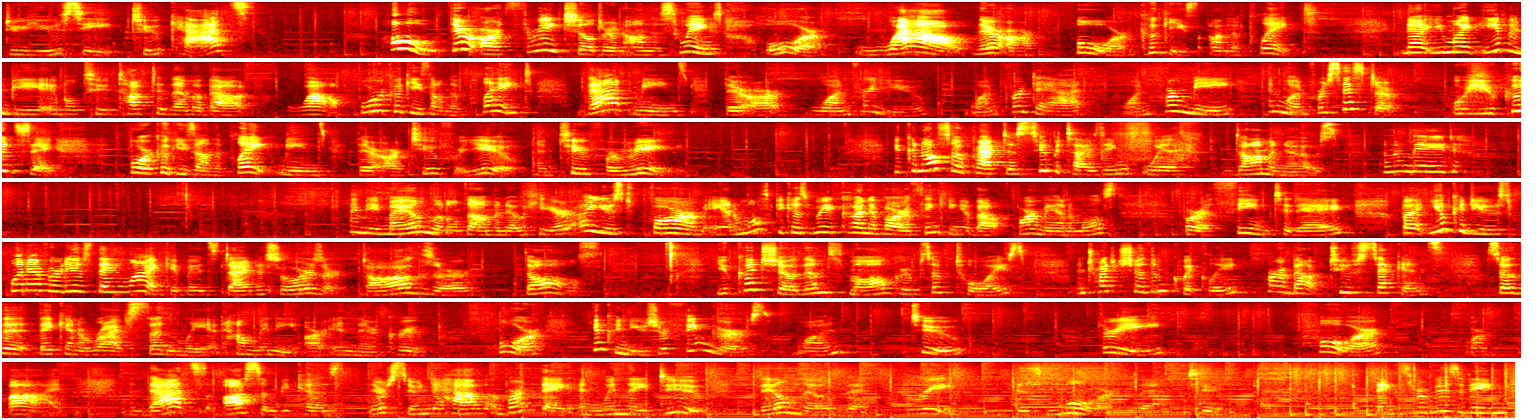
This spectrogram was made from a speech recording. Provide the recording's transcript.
Do you see two cats? Oh, there are three children on the swings. Or, wow, there are four cookies on the plate. Now, you might even be able to talk to them about wow, four cookies on the plate, that means there are one for you, one for dad, one for me, and one for sister. Or you could say, four cookies on the plate means there are two for you and two for me. You can also practice subitizing with dominoes. And I made I made my own little domino here. I used farm animals because we kind of are thinking about farm animals for a theme today, but you could use whatever it is they like, if it's dinosaurs or dogs or dolls. You could show them small groups of toys and try to show them quickly for about two seconds so that they can arrive suddenly at how many are in their group. Or you can use your fingers. One, two, three, four, or five. And that's awesome because they're soon to have a birthday. And when they do, they'll know that three is more than two. Thanks for visiting.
